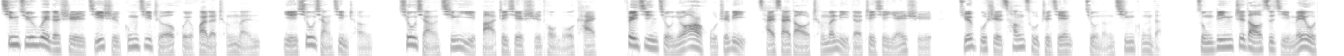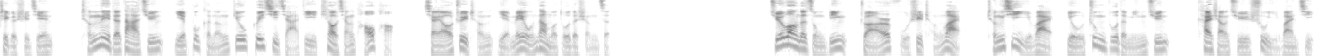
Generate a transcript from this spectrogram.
清军为的是，即使攻击者毁坏了城门，也休想进城。休想轻易把这些石头挪开，费尽九牛二虎之力才塞到城门里的这些岩石，绝不是仓促之间就能清空的。总兵知道自己没有这个时间，城内的大军也不可能丢盔弃甲地跳墙逃跑，想要坠城也没有那么多的绳子。绝望的总兵转而俯视城外，城西以外有众多的明军，看上去数以万计。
